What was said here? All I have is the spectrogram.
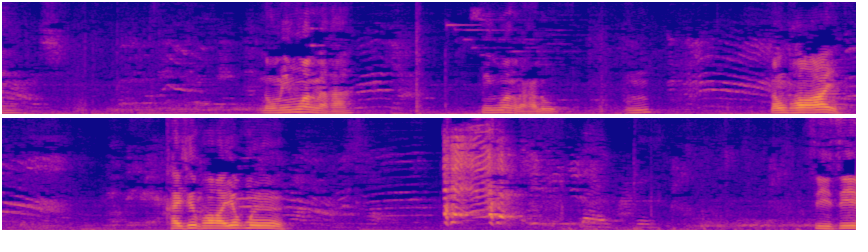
ย หนูไม่ง่วงเหรอคะ ไม่ง่วงเหรอคะลูกอืมน้องพลอย ใครชื่อพลอยยกมือ สี่สี่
